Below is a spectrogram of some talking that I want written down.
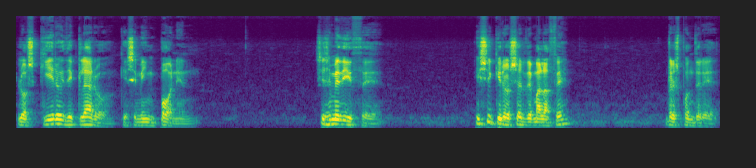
los quiero y declaro que se me imponen. Si se me dice, ¿y si quiero ser de mala fe? Responderé,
